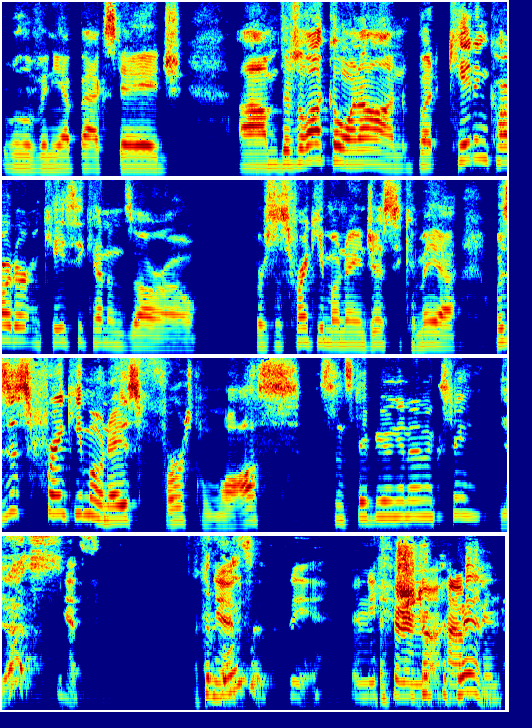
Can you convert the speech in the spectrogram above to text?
little vignette backstage. Um, there's a lot going on, but Kayden Carter and Kacy Catanzaro versus Franky Monet and Jessi Kamea. Was this Franky Monet's first loss since debuting in NXT? Yes. Yes. I couldn't yes. believe it. And he should have not happened.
